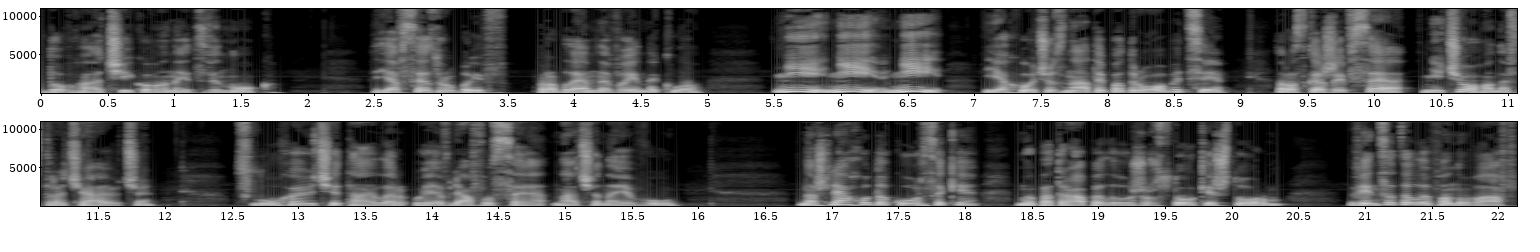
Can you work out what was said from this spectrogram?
довгоочікуваний дзвінок. Я все зробив, проблем не виникло. Ні, ні, ні. Я хочу знати подробиці. Розкажи все, нічого не втрачаючи. Слухаючи, Тайлер уявляв усе, наче наяву. На шляху до Корсики ми потрапили у жорстокий шторм. Він зателефонував,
